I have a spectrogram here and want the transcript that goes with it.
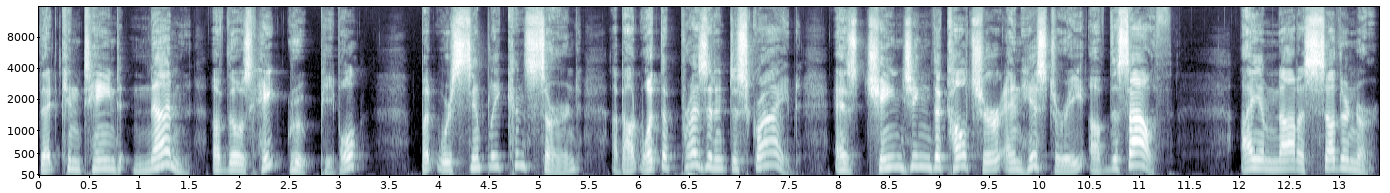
that contained none of those hate group people, but were simply concerned about what the president described as changing the culture and history of the South. I am not a Southerner,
